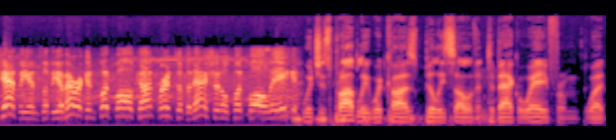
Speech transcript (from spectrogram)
champions of the American Football Conference of the National Football League. Which is probably what caused Billy Sullivan to back away from what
